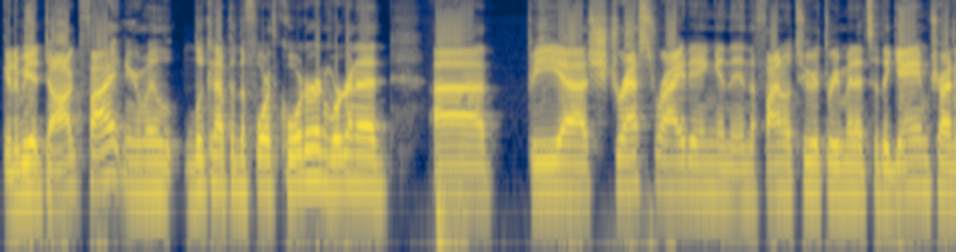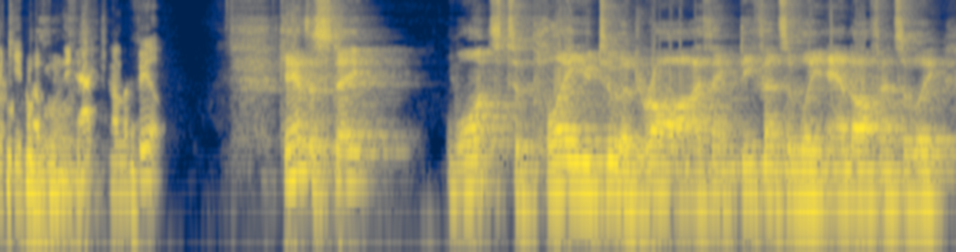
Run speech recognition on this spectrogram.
going to be a dogfight, and you're going to be looking up in the fourth quarter, and we're going to uh, be uh, stress riding in the, in the final two or three minutes of the game, trying to keep up with the action on the field. Kansas State wants to play you to a draw, I think, defensively and offensively,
